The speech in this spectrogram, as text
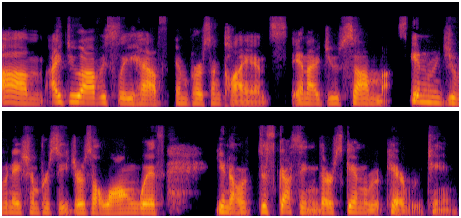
Um, I do obviously have in-person clients, and I do some skin rejuvenation procedures along with, you know, discussing their skin care routine.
